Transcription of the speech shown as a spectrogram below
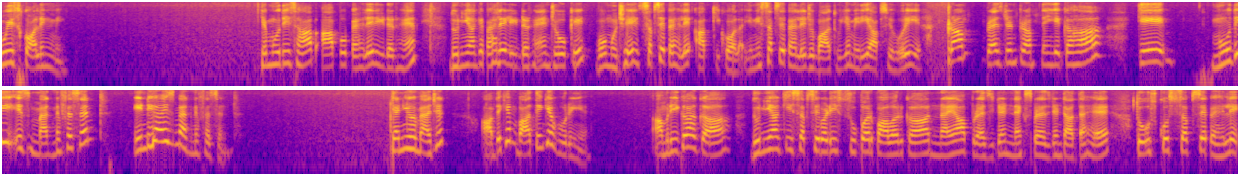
who is calling me कि मोदी साहब, आप वो पहले लीडर हैं, दुनिया के पहले लीडर हैं, जो कि वो मुझे सबसे पहले आपकी कॉल आई। यानी सबसे पहले जो बात हुई है, मेरी आपसे हो रही है। ट्रंप, प्रेसिडेंट ट्रंप ने ये कहा कि Modi is magnificent, India is magnificent. Can you imagine आप देखिए, बातें क्या हो रही हैं। अमेरिका का, दुनिया की सबसे बड़ी सुपर पावर का नया प्रेसिडेंट, नेक्स्ट प्रेसिडेंट आता है तो उसको सबसे पहले,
